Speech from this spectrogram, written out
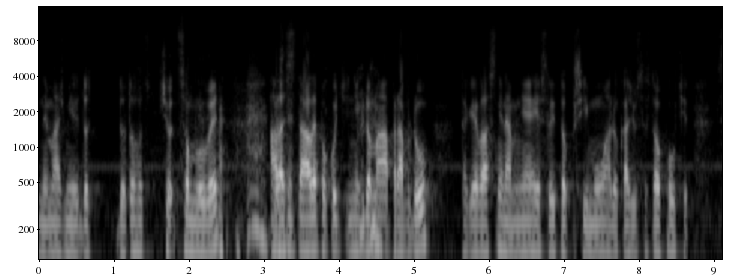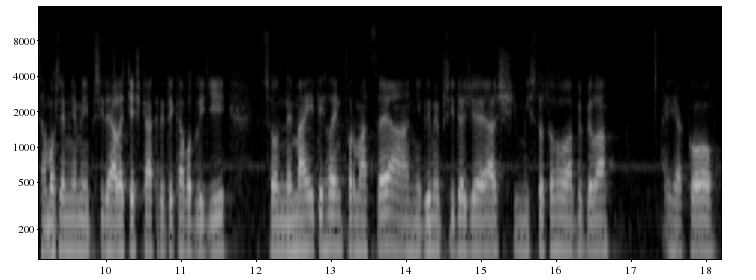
nemáš mi do, do toho, čo, co mluvit, ale stále pokud někdo má pravdu, tak je vlastně na mě, jestli to přijmu a dokážu se z toho poučit. Samozřejmě mi přijde ale těžká kritika od lidí, co nemají tyhle informace a někdy mi přijde, že až místo toho, aby byla jako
